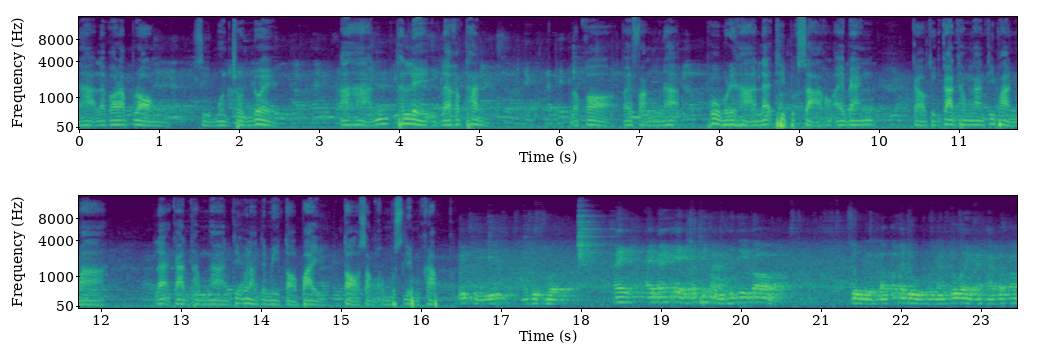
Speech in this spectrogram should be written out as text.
นะฮะแล้วก็รับรองสื่อมวลชนด้วยอาหารทะเลอีกแล้วครับท่าน แล้วก็ไปฟังนะฮะผู้บริหารและที่ปรึกษาของ iBank กล่าวถึงการทำงานที่ผ่านมา และการทำงานที่กำลังจะมีต่อไปต่อสังคมมุสลิมครับ วิถีในชุมชนให้ไอแบงก์เองก็ที่มาที่นี่ก็ส่วนหนึ่งเราก็มาดูตรงนั้นด้วยนะครับ แล้วก็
